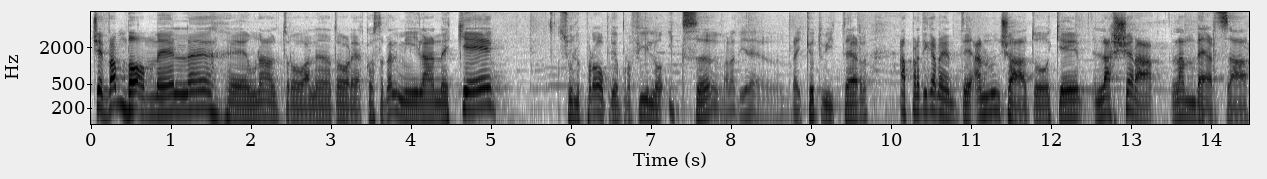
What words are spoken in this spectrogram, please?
C'è Van Bommel, eh, un altro allenatore accostato al Milan, che sul proprio profilo X, vale a dire vecchio Twitter, ha praticamente annunciato che lascerà l'Anversa.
